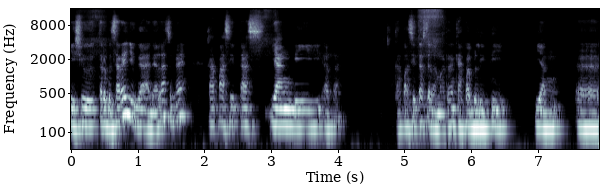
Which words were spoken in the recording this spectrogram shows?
Isu terbesarnya juga adalah sebenarnya kapasitas yang di apa kapasitas dalam artian capability yang uh,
